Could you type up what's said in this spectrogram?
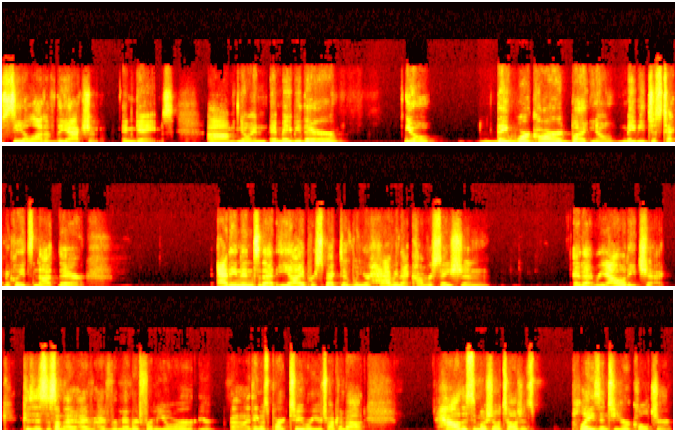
see a lot of the action in games. Um, you know, and and maybe they're, you know, they work hard, but you know, maybe just technically it's not there adding into that EI perspective when you're having that conversation and that reality check, because this is something I, have remembered from your your uh, I think it was part two where you're talking about how this emotional intelligence plays into your culture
